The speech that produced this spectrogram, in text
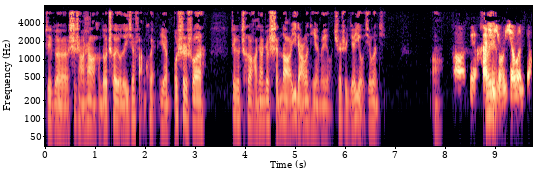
这个市场上很多车友的一些反馈，也不是说这个车好像就神到一点问题也没有，确实也有一些问题。啊哦，对，还是有一些问题哈。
